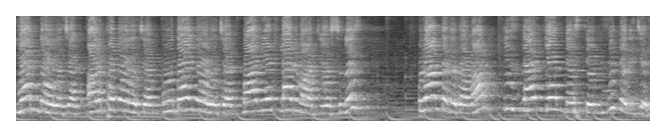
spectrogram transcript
yem ne olacak, arpa ne olacak, buğday ne olacak, maliyetler var diyorsunuz. Branda'da da var. Bizler yem desteğimizi vereceğiz.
